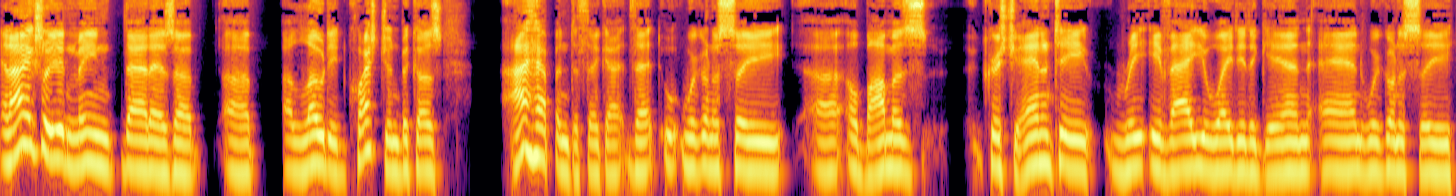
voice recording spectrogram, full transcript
And I actually didn't mean that as a, a, a loaded question because I happen to think that we're going to see uh, Obama's Christianity reevaluated again, and we're going to see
